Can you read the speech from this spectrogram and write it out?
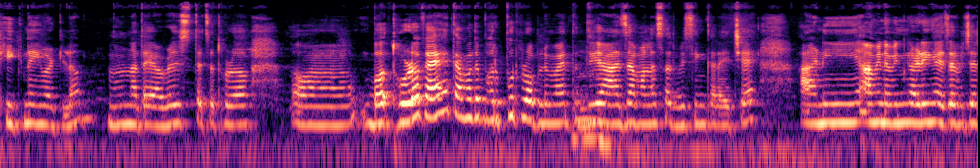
ठीक नाही वाटलं. म्हणून आता यावेळेस त्याचं थोडं ब थोडं काय त्यामध्ये भरपूर प्रॉब्लेम आहेत. जे आज आम्हाला सर्व्हिसिंग करायची आहे. आणि आम्ही नवीन गाडी घ्यायचा विचार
